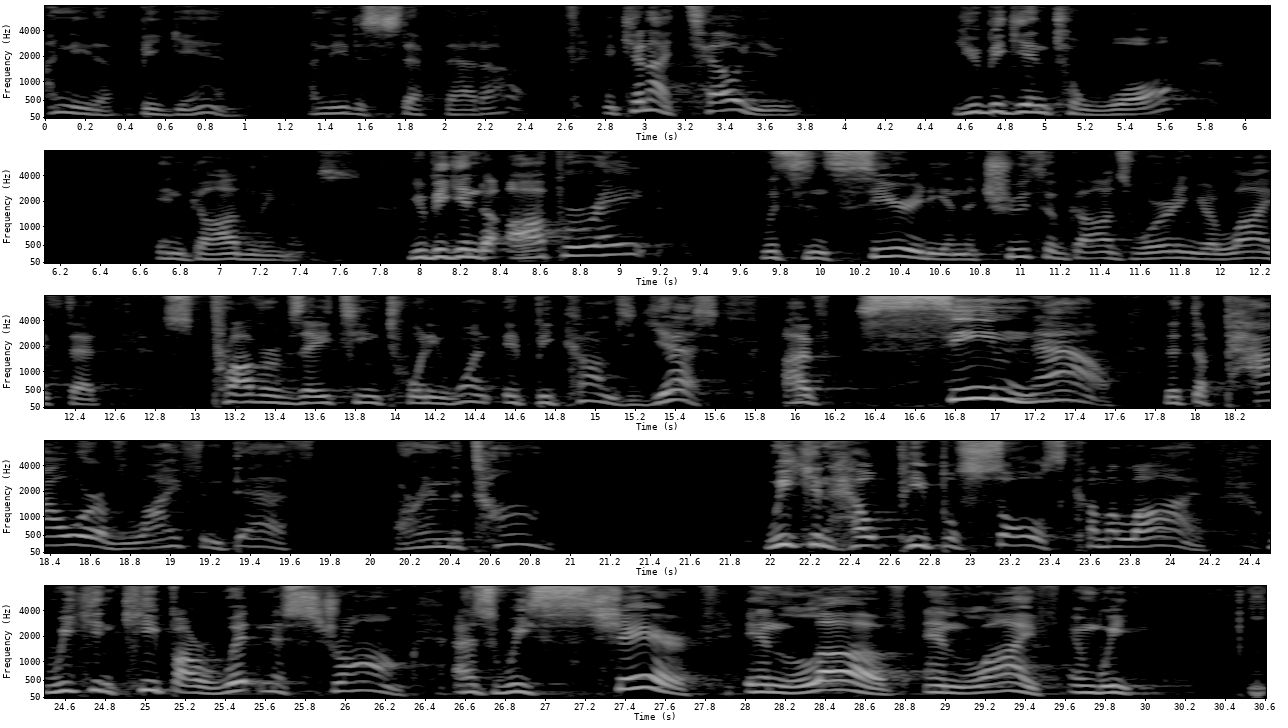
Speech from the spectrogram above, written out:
I need to begin. I need to step that up. And can I tell you, you begin to walk in godliness. You begin to operate with sincerity and the truth of God's word in your life that Proverbs 18 21, it becomes, yes, I've seen now that the power of life and death are in the tongue. We can help people's souls come alive. We can keep our witness strong as we share in love and life and we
